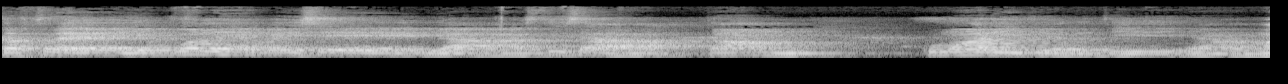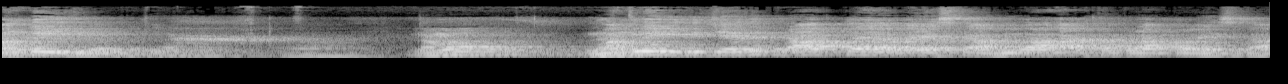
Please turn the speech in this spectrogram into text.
तत्र यौवने वयसे या अस्ति सा तां कुमारी इति वदति मङ्गै इति वदति। नाम मङ्गै इति चेत् प्राप्तवयस्का विवाहार्थं प्राप्तवयस्का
